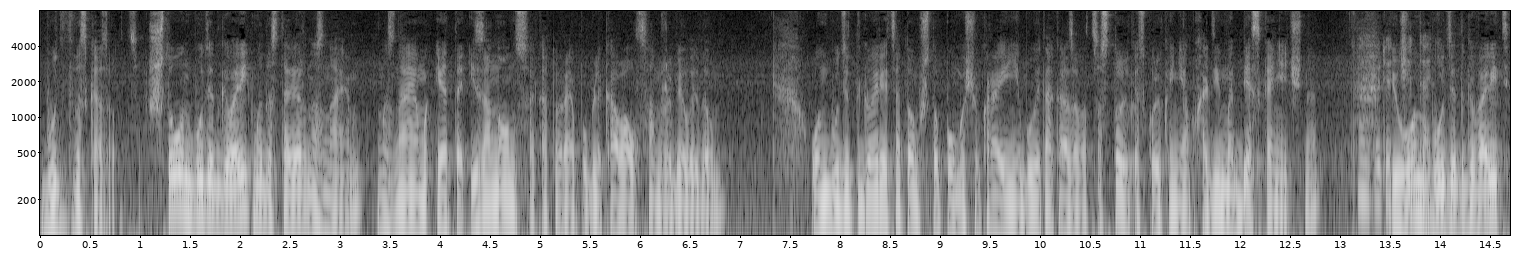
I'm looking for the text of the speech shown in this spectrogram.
будет высказываться. Что он будет говорить, мы достоверно знаем. Мы знаем это из анонса, который опубликовал сам же Белый дом. Он будет говорить о том, что помощь Украине будет оказываться столько, сколько необходимо, бесконечно. Он будет и читать. он будет говорить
